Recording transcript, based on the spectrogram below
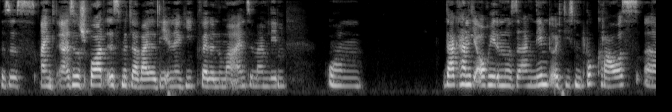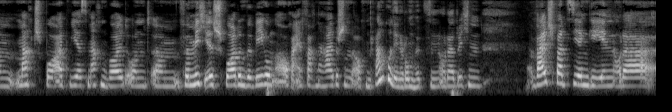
es ist eigentlich, also Sport ist mittlerweile die Energiequelle Nummer eins in meinem Leben. Und da kann ich auch jedem nur sagen, nehmt euch diesen Druck raus, ähm, macht Sport, wie ihr es machen wollt. Und ähm, für mich ist Sport und Bewegung auch einfach eine halbe Stunde auf dem Trampolin rumhüpfen oder durch einen Wald spazieren gehen oder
